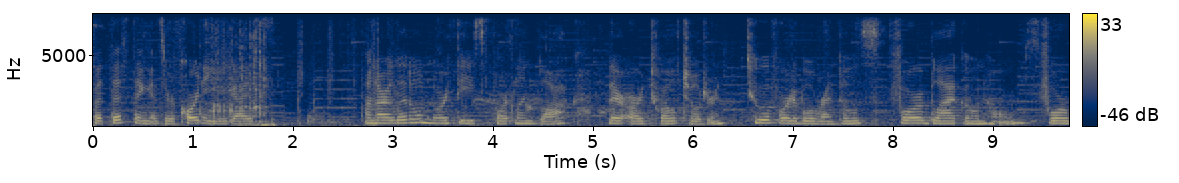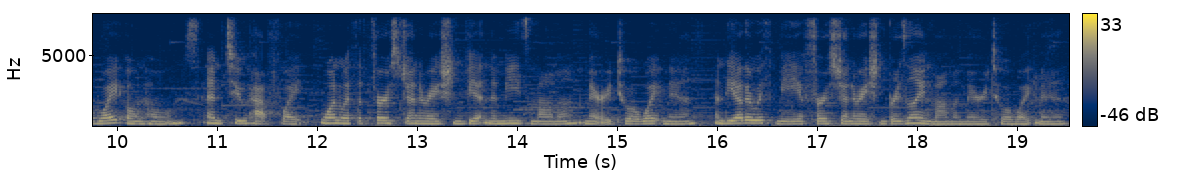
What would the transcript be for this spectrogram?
but this thing is recording you guys. On our little northeast Portland block, there are 12 children, two affordable rentals, four black owned homes, four white owned homes, and two half white. One with a first generation Vietnamese mama married to a white man, and the other with me, a first generation Brazilian mama married to a white man.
